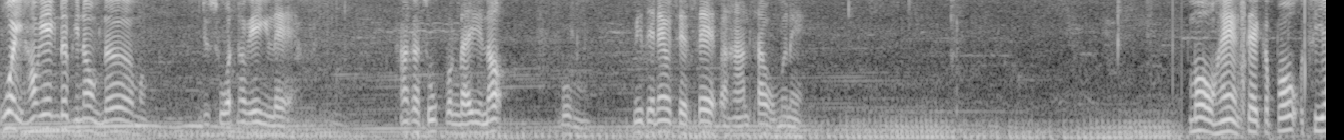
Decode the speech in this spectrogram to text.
กล้วยเฮาเองเด้อพี่น้องเด้อมักอยู่สวนเฮาเองแหละหากระซุกบางใดนี่เนาะบุ่มมีแต่แนวแซ่บๆอาหารเช้ามื้อนี้หม้อแห้งแต่กระโปะเสีย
